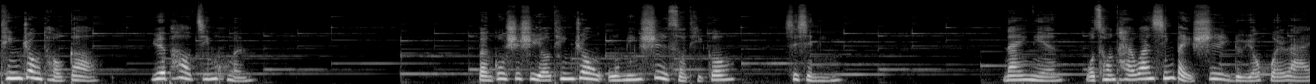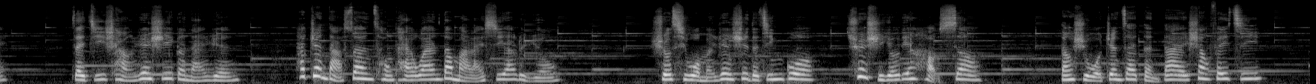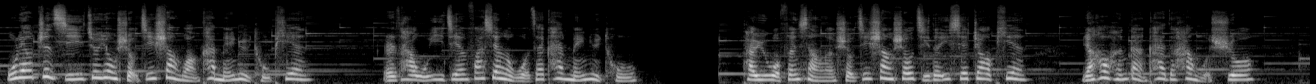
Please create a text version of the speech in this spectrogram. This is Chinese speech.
听众投稿：约炮惊魂。本故事是由听众无名氏所提供，谢谢您。那一年，我从台湾新北市旅游回来，在机场认识一个男人，他正打算从台湾到马来西亚旅游。说起我们认识的经过，确实有点好笑。当时我正在等待上飞机，无聊至极，就用手机上网看美女图片。而他无意间发现了我在看美女图，他与我分享了手机上收集的一些照片，然后很感慨地和我说：“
